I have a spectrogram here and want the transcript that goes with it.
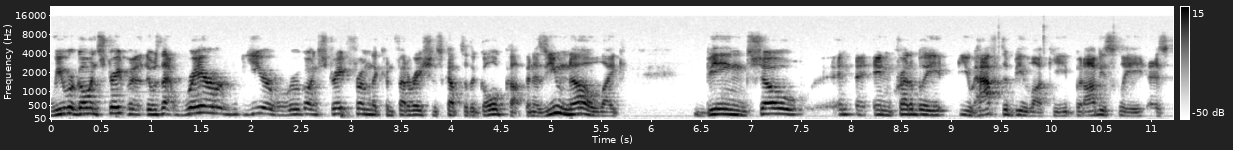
we were going straight. There was that rare year where we were going straight from the Confederations Cup to the Gold Cup, and as you know, like being so in- incredibly, you have to be lucky, but obviously as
